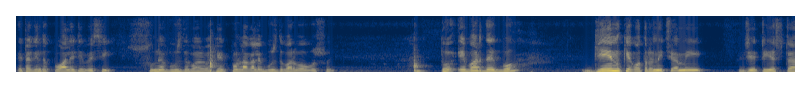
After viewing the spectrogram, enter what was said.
এটা কিন্তু কোয়ালিটি বেশি। শুনে বুঝতে পারবে। হেডফোন লাগালে বুঝতে পারব অবশ্যই। তো এবার দেখব গেন কে কতটা নিচ্ছে? আমি যে টিএসটা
